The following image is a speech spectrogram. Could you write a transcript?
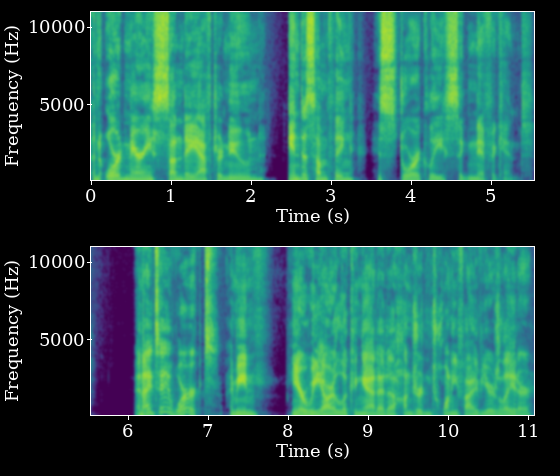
an ordinary Sunday afternoon into something historically significant. And I'd say it worked. I mean, here we are looking at it 125 years later.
